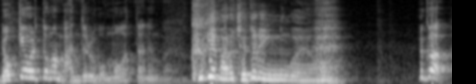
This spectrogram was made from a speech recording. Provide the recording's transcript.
몇 개월 동안 만두를 못 먹었다는 거예요. 그게 바로 제대로 읽는 거예요. 그러니까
